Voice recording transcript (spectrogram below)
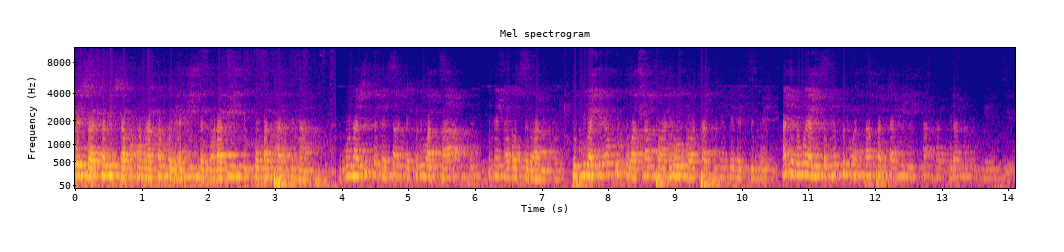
benshi batabishiramo umuntu akagoya nibyo barabizi kuko atazi nabo umuntu ashize mesaje kuri watsapu umenga bose babimenye tukibagira yuko kuri watsapu hariho abatazi n'ingene zimwe kandi n'umwe yabisomye kuri watsapu acabika ntabwira n'umugenzi we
